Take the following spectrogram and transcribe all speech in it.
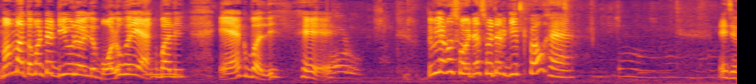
মাম্মা তোমারটা ডিউ রইলো বড় হয়ে এক বালি এক বালি হ্যাঁ তুমি এখন সোয়েটার সোয়েটার গিফট পাও হ্যাঁ এই যে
